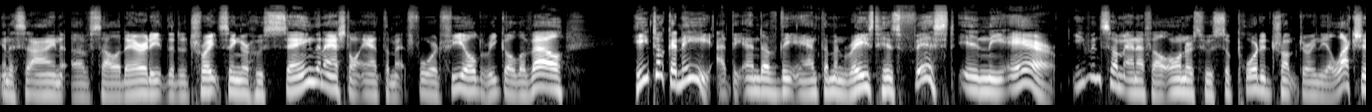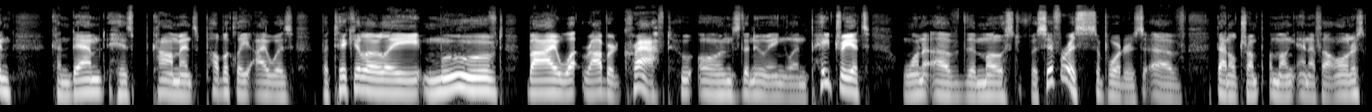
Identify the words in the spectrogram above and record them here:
in a sign of solidarity. The Detroit singer who sang the national anthem at Ford Field, Rico Lavelle, he took a knee at the end of the anthem and raised his fist in the air. Even some NFL owners who supported Trump during the election condemned his comments publicly. I was particularly moved by what Robert Kraft, who owns the New England Patriots, one of the most vociferous supporters of Donald Trump among NFL owners,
